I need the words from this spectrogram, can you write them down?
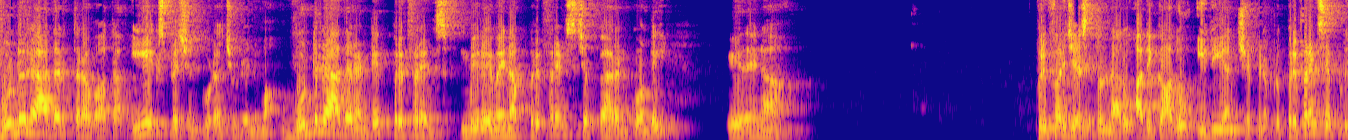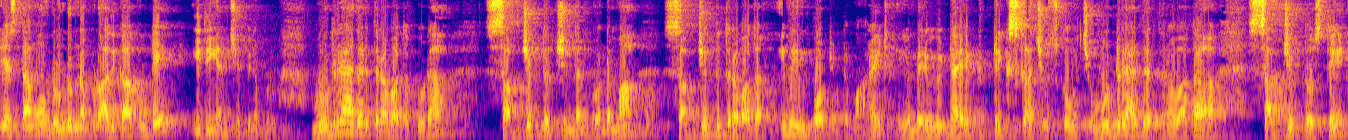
would rather తర్వాత ఈ ఎక్స్ప్రెషన్ కూడా చూడండి మా. వుడ్ రాదర్ అంటే ప్రిఫరెన్స్ మీరు ఏమైనా ప్రిఫరెన్స్ చెప్పారనుకోండి ఏదైనా ప్రిఫర్ చేస్తున్నారు అది కాదు ఇది అని చెప్పినప్పుడు. ప్రిఫరెన్స్ ఎప్పుడు చేస్తాము? రెండు ఉన్నప్పుడు అది కాకుంటే ఇది అని చెప్పినప్పుడు. వుడ్ రాదర్ తర్వాత కూడా సబ్జెక్ట్ వచ్చిందనుకోండమ్మా సబ్జెక్ట్ తర్వాత ఇవి ఇంపార్టెంట్ అమ్మా రైట్ ఇక మీరు డైరెక్ట్ ట్రిక్స్గా చూసుకోవచ్చు. వుడ్ రాదర్ తర్వాత సబ్జెక్ట్ వస్తే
